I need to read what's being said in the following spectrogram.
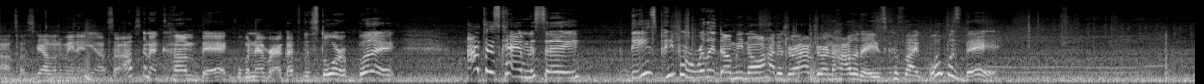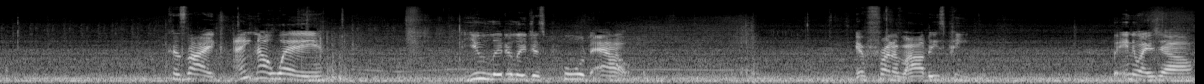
i'll talk to y'all in a minute. Yeah so i was gonna come back whenever i got to the store but i just came to say these people really don't be knowing how to drive during the holidays because like what was that? Because like ain't no way you literally just pulled out in front of all these people. But anyways y'all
